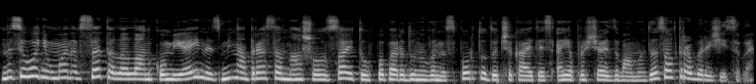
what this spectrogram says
На сьогодні в мене все. Телелан.com.ua, незмінна адреса нашого сайту. Попереду новини спорту. Дочекайтесь. А я прощаюсь з вами. До завтра. Бережіть себе.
